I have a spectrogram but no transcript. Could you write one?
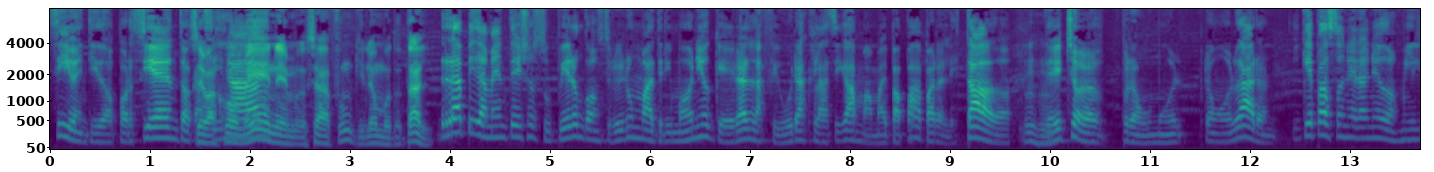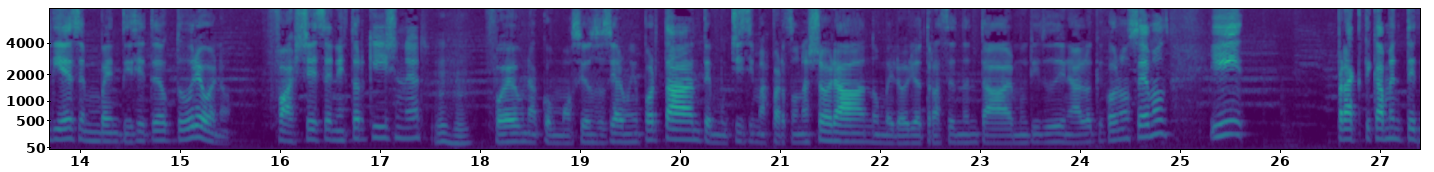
Sí, 22%, casi Se bajó nada. Menem, o sea, fue un quilombo total. Rápidamente ellos supieron construir un matrimonio que eran las figuras clásicas mamá y papá para el Estado. De hecho, lo promul- promulgaron. ¿Y qué pasó en el año 2010, en un 27 de octubre? Bueno, fallece Néstor Kirchner. Fue una conmoción social muy importante, muchísimas personas llorando, un velorio trascendental, multitudinal, lo que conocemos. Y prácticamente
